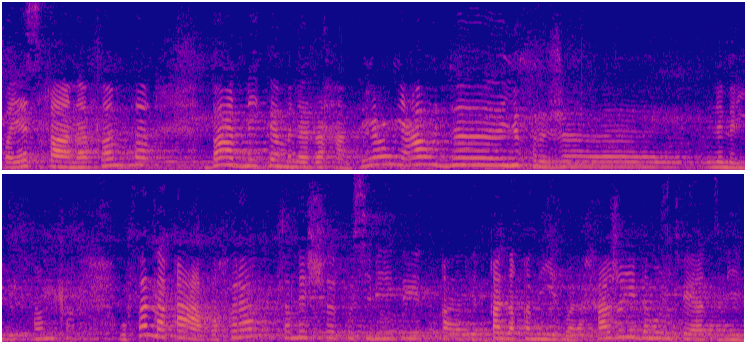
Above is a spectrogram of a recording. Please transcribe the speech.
شوية سخانة فهمت؟ بعد ما يكمل الراحة نتاعو يعاود آه، يخرج آه، المريض فهمت؟ وفما قاعة أخرى فماش possibilité يتقلق المريض ولا حاجة يبدا موجود فيها طبيب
